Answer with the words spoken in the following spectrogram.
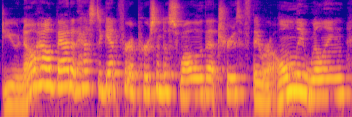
Do you know how bad it has to get for a person to swallow that truth if they were only willing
